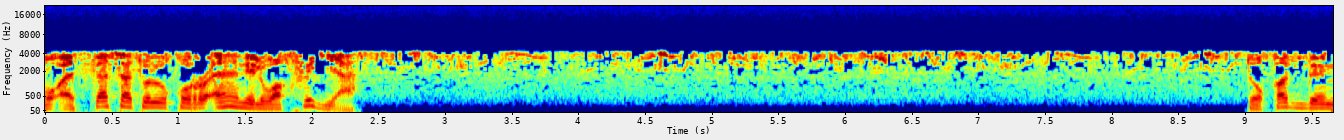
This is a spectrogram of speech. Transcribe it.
مؤسسة القرآن الوقفية. تقدم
